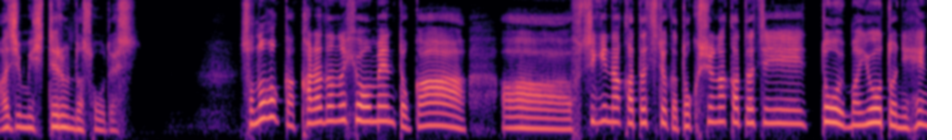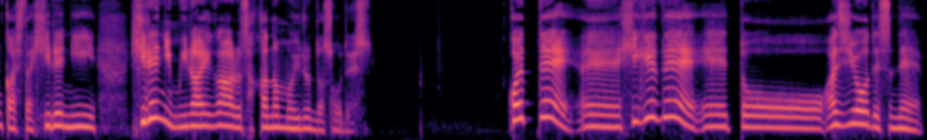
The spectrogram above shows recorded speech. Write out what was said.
味見してるんだそうです。その他、体の表面とか、あ不思議な形というか特殊な形と、まあ、用途に変化したヒレに、ヒレに未来がある魚もいるんだそうです。こうやって、えー、ヒゲで、えっ、ー、と、味をですね、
